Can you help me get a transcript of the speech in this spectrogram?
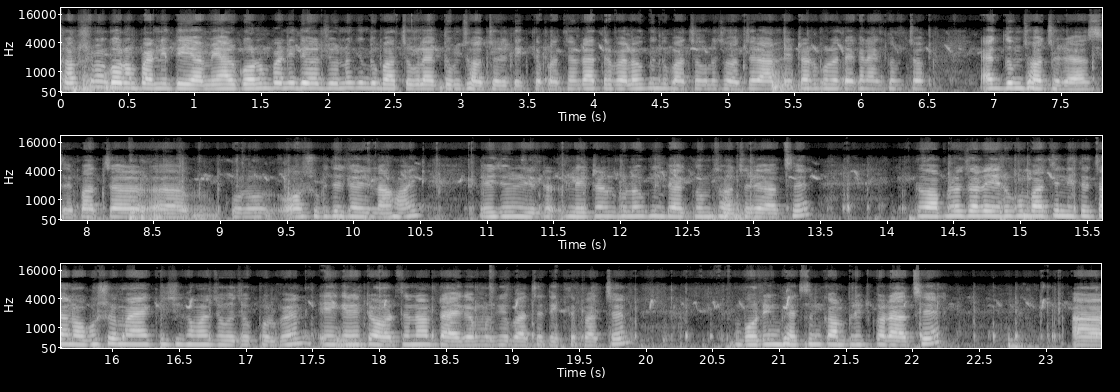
সবসময় গরম পানি দিই আমি। আর গরম পানি দেওয়ার জন্য কিন্তু বাচ্চাগুলো একদম ঝরঝরে দেখতে পাচ্ছেন। রাতের বেলাও কিন্তু বাচ্চাগুলো ঝরঝরে আর লেটারগুলো দেখেন একদম একদম ঝরঝরে আছে। বাচ্চার কোনো অসুবিধা জানি না হয় এই জন্য লেটারগুলোও কিন্তু একদম ঝরঝরে আছে। তো আপনারা যারা এরকম বাচ্চা নিতে চান অবশ্যই মায়া কৃষি খামার যোগাযোগ করবেন। এই গ্যারেটে অরিজিনাল টাইগার মুরগির বাচ্চা দেখতে পাচ্ছেন। বোর্ডিং ভ্যাকসিন কমপ্লিট করা আছে। আহ,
